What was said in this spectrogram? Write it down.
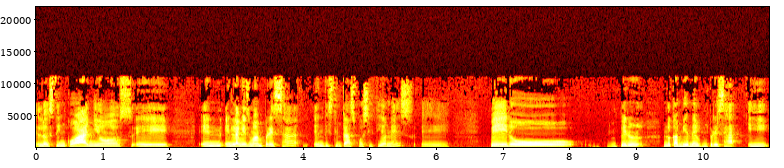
los cinco años eh, en, en, la misma empresa, en distintas posiciones, pero, pero no cambié de empresa y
